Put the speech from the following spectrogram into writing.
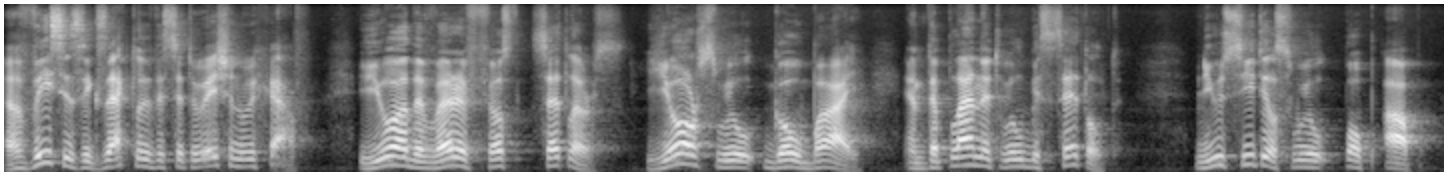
Uh, this is exactly the situation we have. You are the very first settlers. Yours will go by and the planet will be settled. New cities will pop up.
